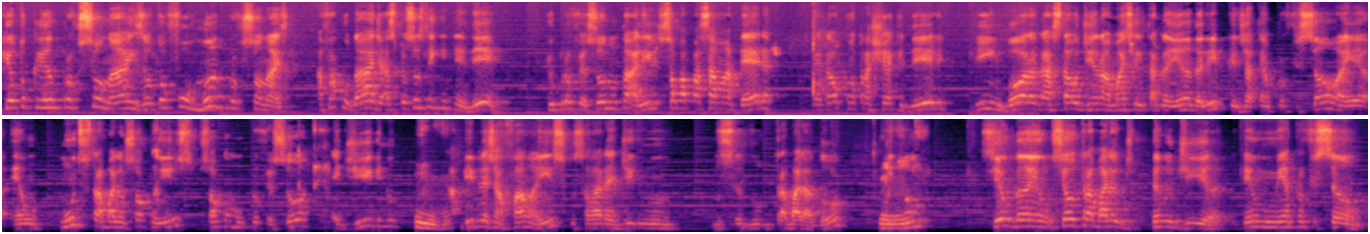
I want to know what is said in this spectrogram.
que eu estou criando profissionais, eu estou formando profissionais. A faculdade, as pessoas têm que entender que o professor não está ali só para passar matéria, pegar o contra-cheque dele e ir embora, gastar o dinheiro a mais que ele está ganhando ali, porque ele já tem a profissão, aí é, é, um, muitos trabalham só com isso, só como professor, é digno. Uhum. A Bíblia já fala isso, que o salário é digno do, do trabalhador. Uhum. Então, se eu ganho, se eu trabalho pelo dia, tenho minha profissão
